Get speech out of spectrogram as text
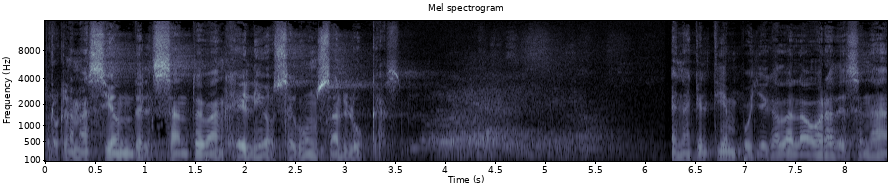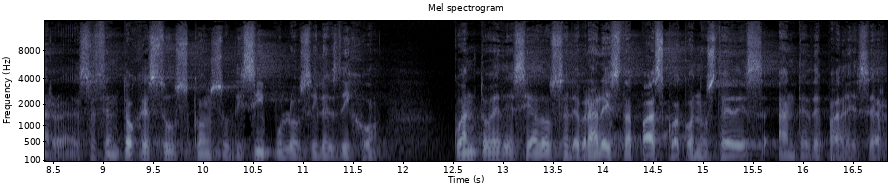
Proclamación del Santo Evangelio según San Lucas. En aquel tiempo, llegada la hora de cenar, se sentó Jesús con sus discípulos y les dijo, cuánto he deseado celebrar esta Pascua con ustedes antes de padecer,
